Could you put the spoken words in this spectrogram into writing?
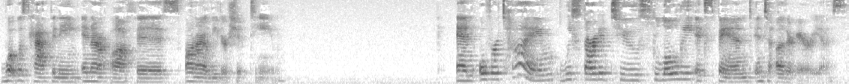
what was happening in our office, on our leadership team. And over time, we started to slowly expand into other areas.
